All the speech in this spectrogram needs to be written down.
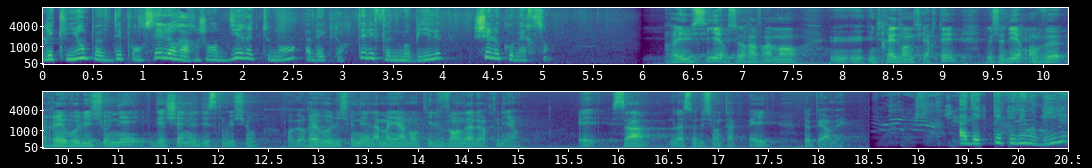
les clients peuvent dépenser leur argent directement avec leur téléphone mobile chez le commerçant. Réussir sera vraiment une très grande fierté de se dire on veut révolutionner des chaînes de distribution, on veut révolutionner la manière dont ils vendent à leurs clients. Et ça, la solution TagPay le permet. Avec PPL Mobile,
